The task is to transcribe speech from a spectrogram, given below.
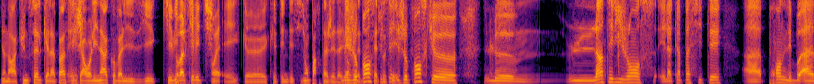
Il y en aura qu'une seule qu'elle a pas, c'est Carolina. Kovalkiewicz. Ouais, et que, qui était une décision partagée d'ailleurs. Mais je pense, tu sais, je pense que le l'intelligence et la capacité à prendre les à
